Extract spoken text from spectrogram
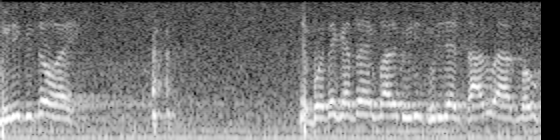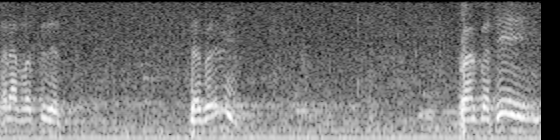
બીડી પીતો હોય. એ પોતે કહેતો હોય મારે બીડી છૂટી જાય સારું, આ બહુ ખરાબ વસ્તુ છે. ને? પણ પછી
